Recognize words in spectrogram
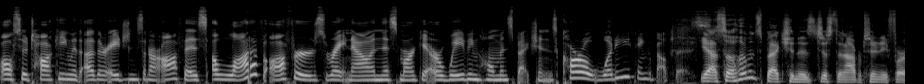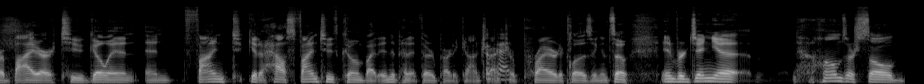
also talking with other agents in our office, a lot of offers right now in this market are waiving home inspections. Karl, what do you think about this? Yeah, so home inspection is just an opportunity for a buyer to go in and find get a house fine tooth combed by an independent third party contractor Okay. prior to closing. And so in Virginia, homes are sold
